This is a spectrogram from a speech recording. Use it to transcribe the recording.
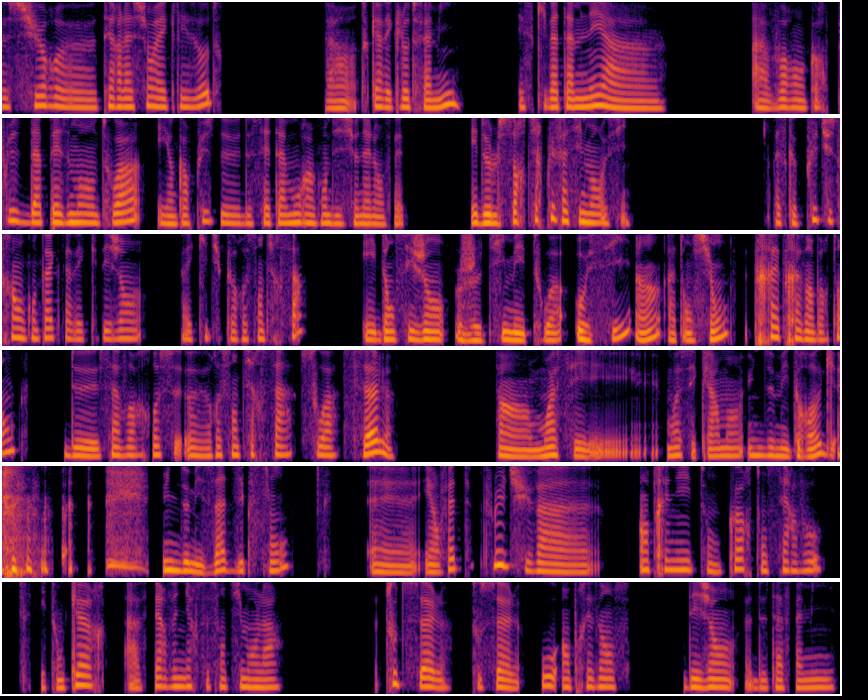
sur, tes relations avec les autres, en tout cas avec l'autre famille et ce qui va t'amener à à avoir encore plus d'apaisement en toi et encore plus de de cet amour inconditionnel, en fait et de le sortir plus facilement aussi. Parce que plus tu seras en contact avec des gens avec qui tu peux ressentir ça et dans ces gens, je t'y mets toi aussi, hein, attention, très, très important de savoir ressentir ça soi seul. Enfin, moi, c'est moi, c'est clairement une de mes drogues, une de mes addictions. et en fait, plus tu vas entraîner ton corps, ton cerveau et ton cœur à faire venir ce sentiment-là, toute seule, tout seul, ou en présence des gens de ta famille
